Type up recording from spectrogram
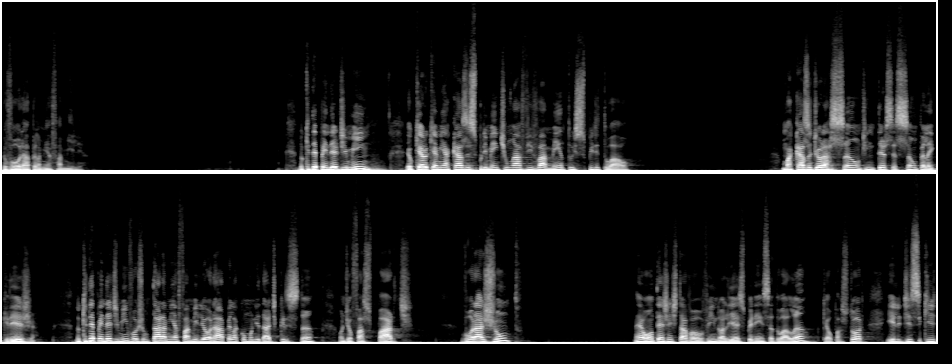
eu vou orar pela minha família. No que depender de mim, eu quero que a minha casa experimente um avivamento espiritual. Uma casa de oração, de intercessão pela igreja. No que depender de mim, vou juntar a minha família e orar pela comunidade cristã, onde eu faço parte. Vou orar junto. É, ontem a gente estava ouvindo ali a experiência do Alain, que é o pastor, e ele disse que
